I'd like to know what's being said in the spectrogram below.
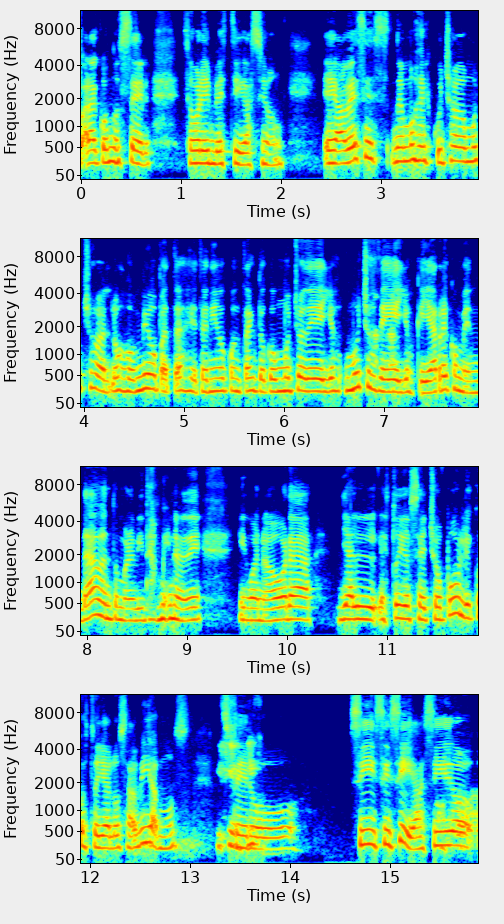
para conocer sobre investigación. Eh, a veces no hemos escuchado mucho a los homeópatas, he tenido contacto con muchos de ellos, muchos de ellos que ya recomendaban tomar vitamina D, y bueno, ahora ya el estudio se ha hecho público, esto ya lo sabíamos, pero sí, sí, sí, ha sido,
